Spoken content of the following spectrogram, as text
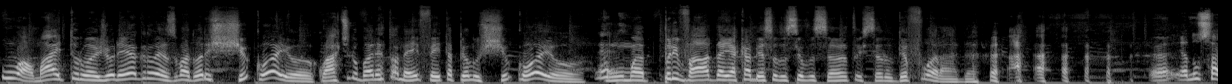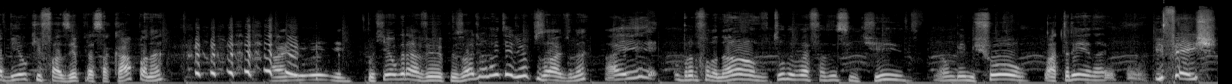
o Almaito, o Anjo Negro, o exumador Chicoio, arte do banner também feita pelo Chicoio, com uma privada e a cabeça do Silvio Santos sendo deflorada. É, eu não sabia o que fazer pra essa capa, né? Aí, porque eu gravei o episódio, eu não entendi o episódio, né? Aí o Bruno falou: não, tudo vai fazer sentido, é um game show, latrina. Aí eu, pô, E fez.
